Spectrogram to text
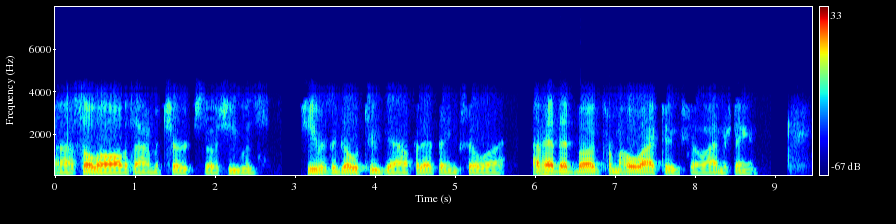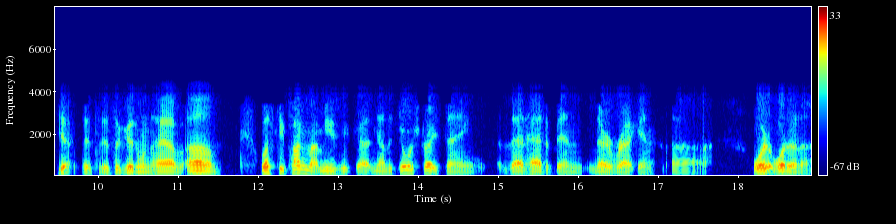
uh, solo all the time at church, so she was she was the go-to gal for that thing. So uh, I've had that bug for my whole life too, so I understand. Yeah, it's it's a good one to have. Um, let's keep talking about music. Uh, now, the George Strait thing that had to been nerve wracking. Uh, what what an uh,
